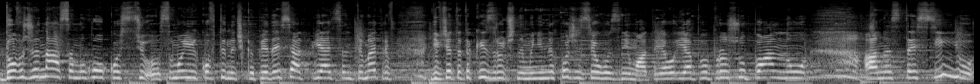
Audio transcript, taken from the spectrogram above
довжина самого костю, самої ковтиночки 55 сантиметрів. Дівчата, такий зручний, мені не хочеться його знімати. Я, я попрошу пану Анастасію,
